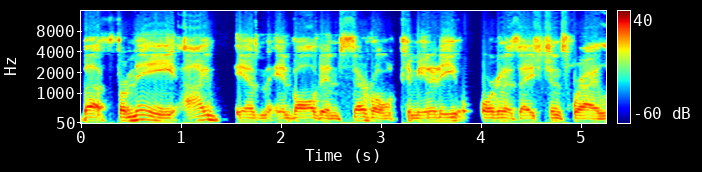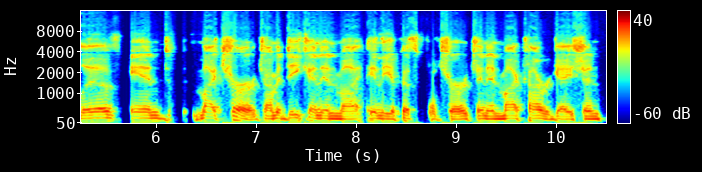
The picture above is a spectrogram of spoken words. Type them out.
But for me, I am involved in several community organizations where I live and my church. I'm a deacon in my in the Episcopal Church and in my congregation.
